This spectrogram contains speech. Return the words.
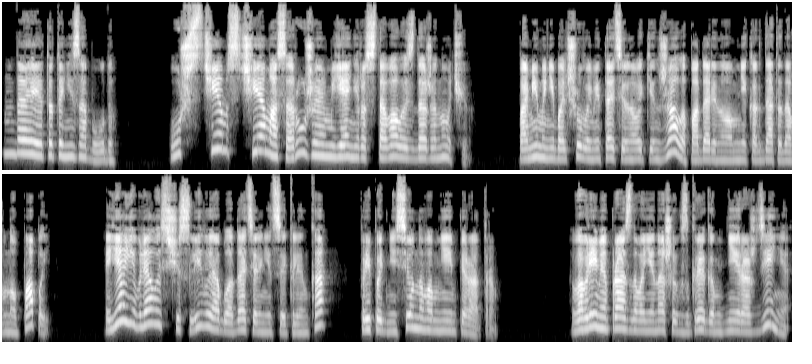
Да это-то не забуду. Уж с чем, с чем, а с оружием я не расставалась даже ночью. Помимо небольшого метательного кинжала, подаренного мне когда-то давно папой, я являлась счастливой обладательницей клинка, преподнесенного мне императором. Во время празднования наших с Грегом дней рождения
